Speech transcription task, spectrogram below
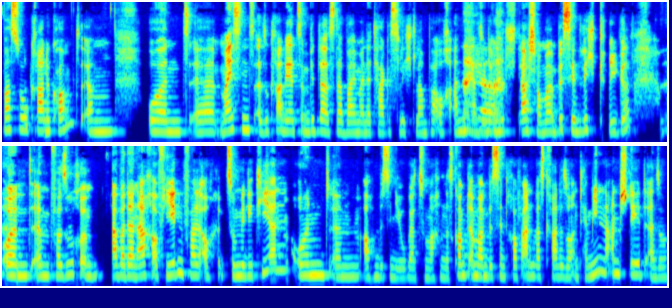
was so okay. gerade kommt. Ähm, und äh, meistens, also gerade jetzt im Winter ist dabei meine Tageslichtlampe auch an, also ja. damit ich da schon mal ein bisschen Licht kriege und ähm, versuche aber danach auf jeden Fall auch zu meditieren und ähm, auch ein bisschen Yoga zu machen. Das kommt immer ein bisschen drauf an, was gerade so an Terminen ansteht. Also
